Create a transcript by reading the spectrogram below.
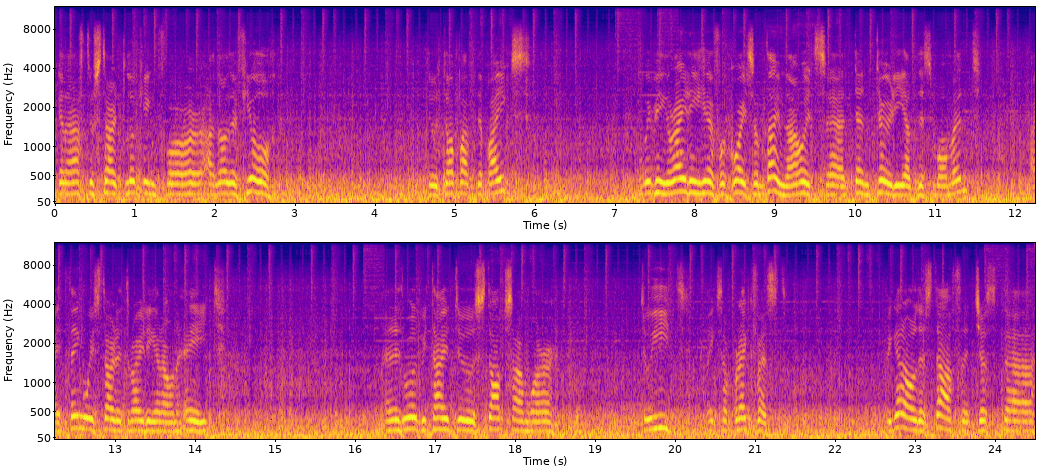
we're gonna have to start looking for another fuel to top up the bikes. We've been riding here for quite some time now. It's uh, 10:30 at this moment. I think we started riding around 8 and it will be time to stop somewhere to eat make some breakfast. We got all the stuff, it just uh,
